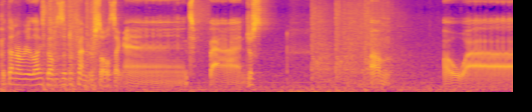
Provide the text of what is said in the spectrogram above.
But then I realized that was a defender, so I was like, eh, it's fine. Just, um, oh wow.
